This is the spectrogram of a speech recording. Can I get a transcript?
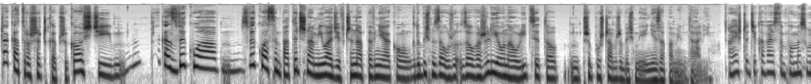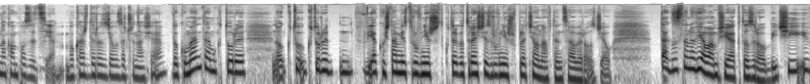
taka troszeczkę przy kości, taka zwykła, zwykła, sympatyczna, miła dziewczyna, pewnie jaką, gdybyśmy zauważyli ją na ulicy, to mm, przypuszczam, żebyśmy jej nie zapamiętali. A jeszcze ciekawa jestem pomysłu na kompozycję, bo każdy rozdział zaczyna się dokumentem, który, no, któ- który jakoś tam jest również, którego treść jest również wpleciona w ten cały rozdział. Tak, zastanawiałam się, jak to zrobić. I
